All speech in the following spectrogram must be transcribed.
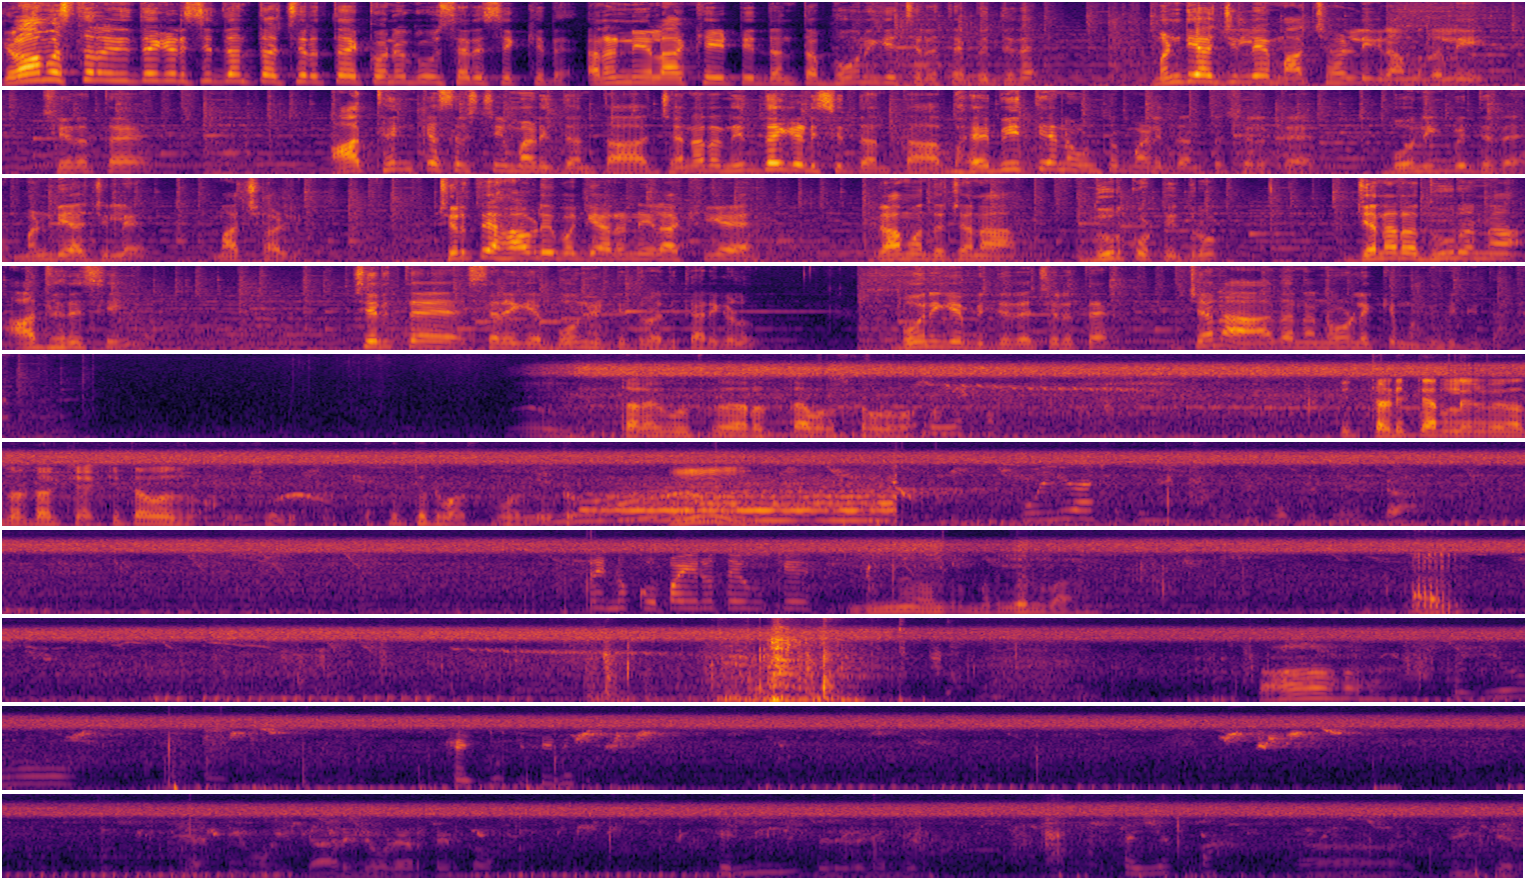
ಗ್ರಾಮಸ್ಥರ ನಿದ್ದೆಗೆಡಿಸಿದ್ದಂಥ ಚಿರತೆ ಕೊನೆಗೂ ಸೆರೆ ಸಿಕ್ಕಿದೆ. ಅರಣ್ಯ ಇಲಾಖೆ ಇಟ್ಟಿದ್ದಂಥ ಬೋನಿಗೆ ಚಿರತೆ ಬಿದ್ದಿದೆ. ಮಂಡ್ಯ ಜಿಲ್ಲೆ ಮಾಚಹಳ್ಳಿ ಗ್ರಾಮದಲ್ಲಿ ಚಿರತೆ, ಆತಂಕ ಸೃಷ್ಟಿ ಮಾಡಿದ್ದಂಥ, ಜನರ ನಿದ್ದೆಗೆಡಿಸಿದ್ದಂಥ ಭಯಭೀತಿಯನ್ನು ಉಂಟು ಮಾಡಿದ್ದಂಥ ಚಿರತೆ ಬೋನಿಗೆ ಬಿದ್ದಿದೆ ಮಂಡ್ಯ ಜಿಲ್ಲೆ ಮಾಚಹಳ್ಳಿ. ಚಿರತೆ ಹಾವಳಿ ಬಗ್ಗೆ ಅರಣ್ಯ ಇಲಾಖೆಗೆ ಗ್ರಾಮದ ಜನ ದೂರು ಕೊಟ್ಟಿದ್ದರು ಜನರ ದೂರನ್ನು ಆಧರಿಸಿ ಚಿರತೆ ಸೆರೆಗೆ ಬೋನ್ ಇಟ್ಟಿದ್ದರು ಅಧಿಕಾರಿಗಳು. ಬೋನಿಗೆ ಬಿದ್ದಿದೆ ಚಿರತೆ. ಜನ ಅದನ್ನು ನೋಡಲಿಕ್ಕೆ ಮುಗಿಬಿದ್ದಿದ್ದಾರೆ. ತಲೆಗೆ ಉತ್ಕ ರಕ್ತ ಬರ್ಸ್ಕೊಬಿಡುವ ಇದು ತಡಿತಾ ಇರಲಿಲ್ವೇನೋ ದೊಡ್ಡಕ್ಕೆ ಕಿತ್ತೋದು ಹ್ಞೂ ಇನ್ನು ಕೋಪ ಇರುತ್ತೆ ಇವಕ್ಕೆ. ಇನ್ನೂ ಅಂದ್ರೆ Ah. Kayo. Kayo di sini. ാരിലൂടെ അടുത്തെടുത്തോ എല്ലി വെളിയിലെങ്ങനെ Ayyappa ആ ജീവിക്കാൻ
